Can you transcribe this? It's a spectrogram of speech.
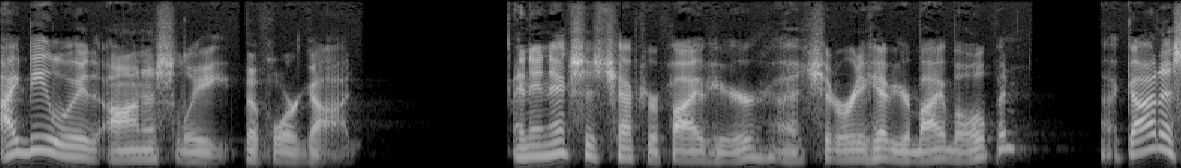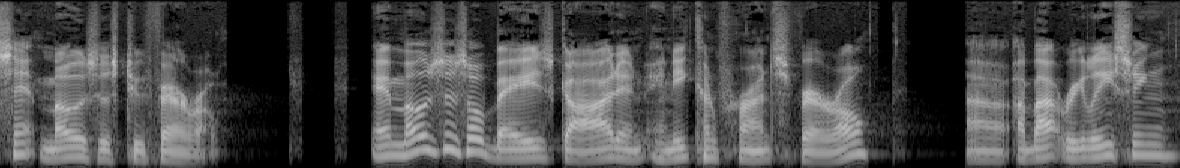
I deal with honestly before God. And in Exodus chapter 5 here, I should already have your Bible open. Uh, God has sent Moses to Pharaoh. And Moses obeys God and, and he confronts Pharaoh uh, about releasing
